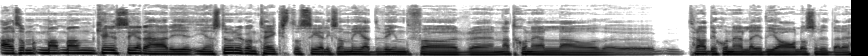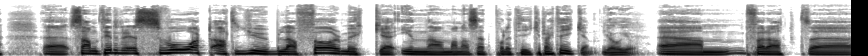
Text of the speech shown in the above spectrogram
alltså man, man kan ju se det här i, i en större kontext och se liksom medvind för eh, nationella och eh, traditionella ideal och så vidare. Eh, samtidigt är det svårt att jubla för mycket innan man har sett politik i praktiken. Jo, jo. Ehm, för att eh,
